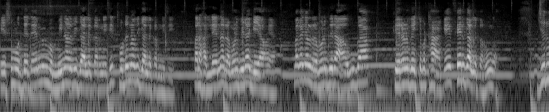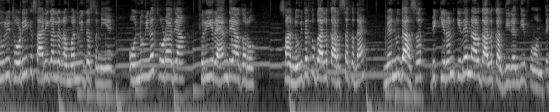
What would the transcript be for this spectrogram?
ਇਸ ਮੁੱਦੇ ਤੇ ਮੈਂ ਮੰਮੀ ਨਾਲ ਵੀ ਗੱਲ ਕਰਨੀ ਸੀ, ਤੁਹਾਡੇ ਨਾਲ ਵੀ ਗੱਲ ਕਰਨੀ ਸੀ। ਪਰ ਹੱਲੇ ਨਾ ਰਮਨ ਵੀਰਾ ਗਿਆ ਹੋਇਆ। ਮੈਂ ਕਿਹਾ ਚੱਲ ਰਮਨ ਵੀਰਾ ਆਊਗਾ ਕਿਰਨ ਵਿੱਚ ਬਿਠਾ ਕੇ ਫਿਰ ਗੱਲ ਕਰੂੰਗਾ। ਜ਼ਰੂਰੀ ਥੋੜੀ ਕਿ ਸਾਰੀ ਗੱਲ ਰਮਨ ਨੂੰ ਹੀ ਦੱਸਣੀ ਏ ਉਹਨੂੰ ਵੀ ਨਾ ਥੋੜਾ ਜਿਹਾ ਫ੍ਰੀ ਰਹਿਣ ਦਿਆ ਕਰੋ। ਸਾਨੂੰ ਵੀ ਤਾਂ ਤੂੰ ਗੱਲ ਕਰ ਸਕਦਾ ਹੈ। ਮੈਨੂੰ ਦੱਸ ਵੀ ਕਿਰਨ ਕਿਹਦੇ ਨਾਲ ਗੱਲ ਕਰਦੀ ਰਹਿੰਦੀ ਹੈ ਫੋਨ ਤੇ।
